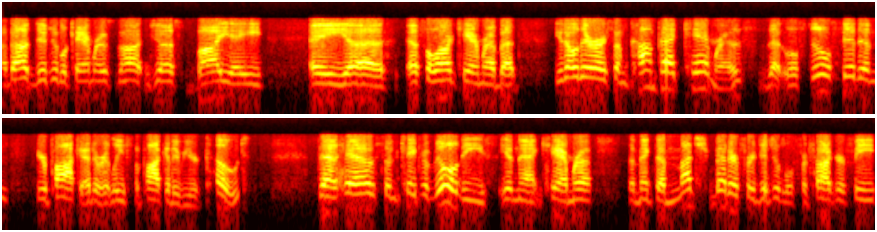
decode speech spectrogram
about digital cameras, not just buy a a uh, SLR camera, but you know there are some compact cameras that will still fit in your pocket, or at least the pocket of your coat, that have some capabilities in that camera that make them much better for digital photography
